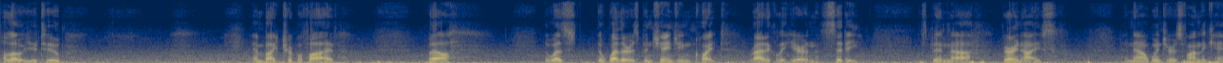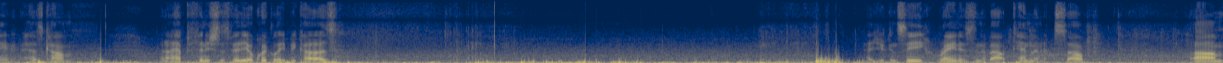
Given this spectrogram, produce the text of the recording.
Hello YouTube. M-Bike Triple Five. Well, the, was, the weather has been changing quite radically here in the city. It's been uh, very nice, and now winter has finally came, has come. And I have to finish this video quickly because can see rain is in about 10 minutes so um,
